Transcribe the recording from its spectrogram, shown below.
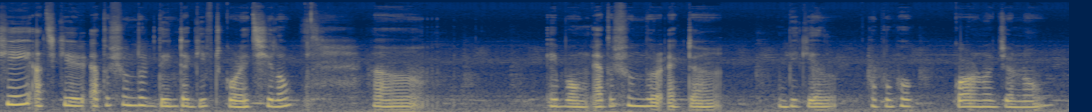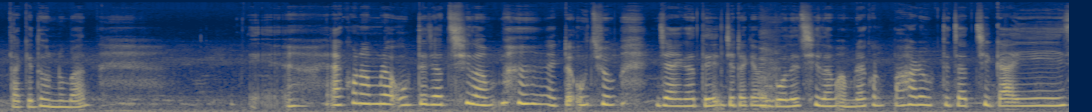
সেই আজকের এত সুন্দর দিনটা গিফট করেছিল। এবং এত সুন্দর একটা বিকেল উপভোগ করানোর জন্য তাকে ধন্যবাদ। এখন আমরা উঠতে যাচ্ছিলাম একটা উঁচু জায়গাতে, যেটাকে আমি বলেছিলাম। আমরা এখন পাহাড়ে উঠতে যাচ্ছি গাইস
